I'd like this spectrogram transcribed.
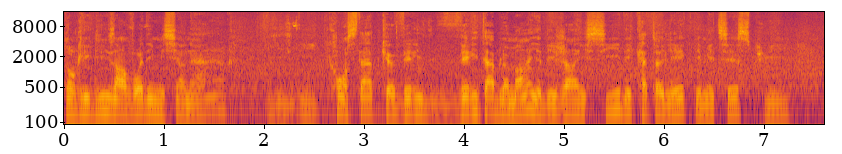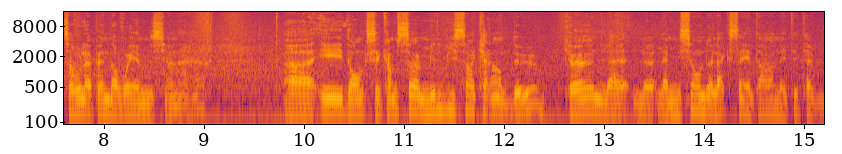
Donc, l'Église envoie des missionnaires. Ils, constatent que véri- véritablement, il y a des gens ici, des catholiques, des métis, puis ça vaut la peine d'envoyer un missionnaire. Euh, et donc, c'est comme ça, en 1842, que la, mission de Lac Sainte-Anne est établie,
